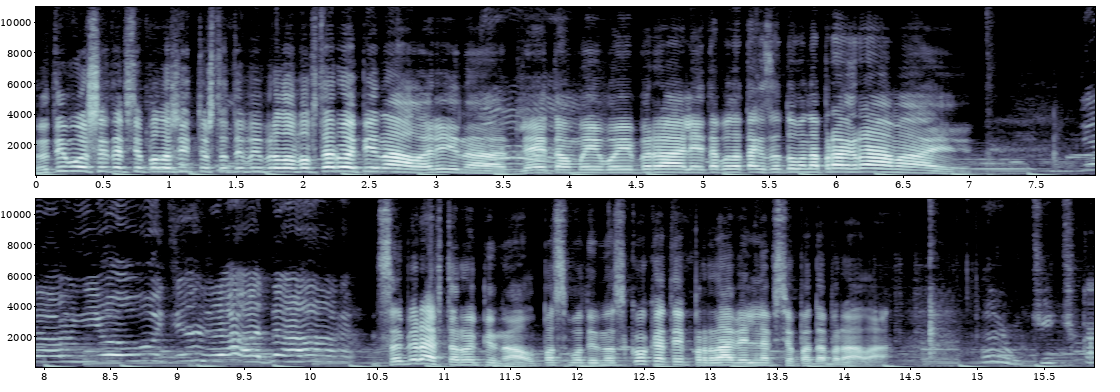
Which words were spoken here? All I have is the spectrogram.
Ну ты можешь это все положить, то, что ты выбрала во второй пенал, Арина. Для этого мы его и брали. Это было так задумано программой. Собирай второй пенал. Посмотрим, насколько ты правильно все подобрала. Ручечка.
